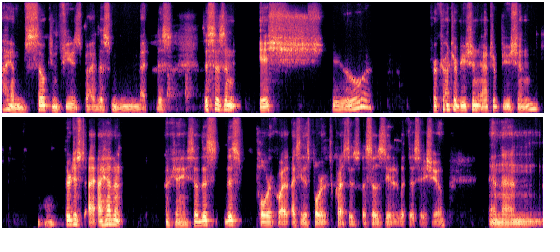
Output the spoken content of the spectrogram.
I am so confused by this, this, this is an issue for contribution attribution. They're just, I, I haven't, Okay, so this, this pull request, I see this pull request is associated with this issue. And then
